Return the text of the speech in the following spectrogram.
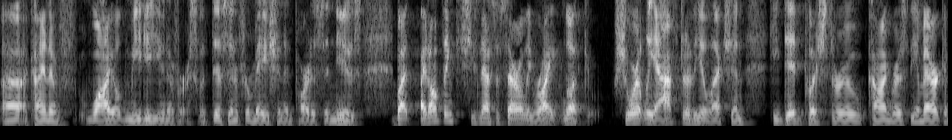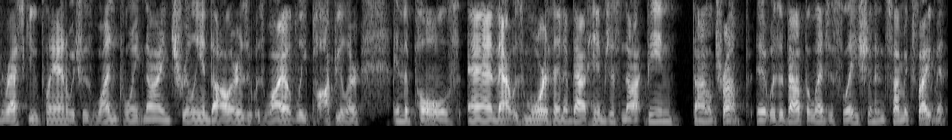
uh, a kind of wild media universe with disinformation and partisan news. But I don't think she's necessarily right. Look, shortly after the election, he did push through Congress the American Rescue Plan, which was $1.9 trillion. It was wildly popular in the polls. And that was more than about him just not being Donald Trump. It was about the legislation and some excitement.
